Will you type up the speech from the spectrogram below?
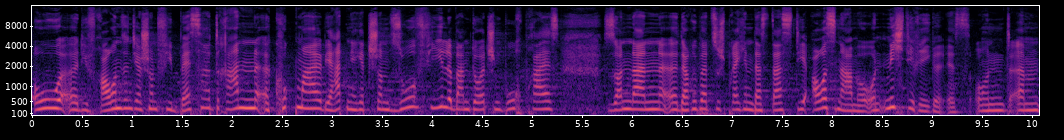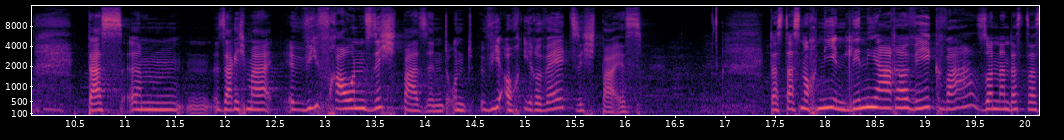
oh, äh, die Frauen sind ja schon viel besser dran, äh, guck mal, wir hatten ja jetzt schon so viele beim Deutschen Buchpreis, sondern äh, darüber zu sprechen, dass das die Ausnahme und nicht die Regel ist. Und ähm, dass, ähm, sage ich mal, wie Frauen sichtbar sind und wie auch ihre Welt sichtbar ist dass das noch nie ein linearer Weg war, sondern dass das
